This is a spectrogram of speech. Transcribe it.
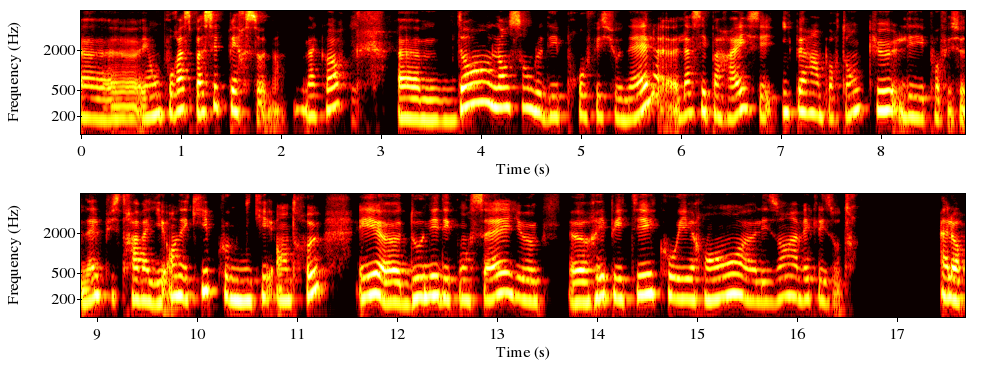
euh, et on pourra se passer de personne. D'accord? Dans l'ensemble des professionnels, là, c'est pareil, c'est hyper important que les professionnels puissent travailler en équipe, communiquer entre eux et donner des conseils répétés, cohérents les uns avec les autres. Alors,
